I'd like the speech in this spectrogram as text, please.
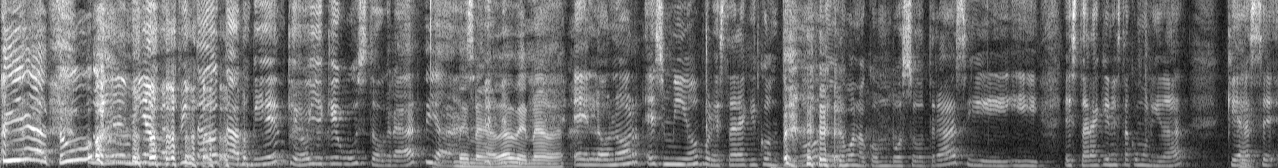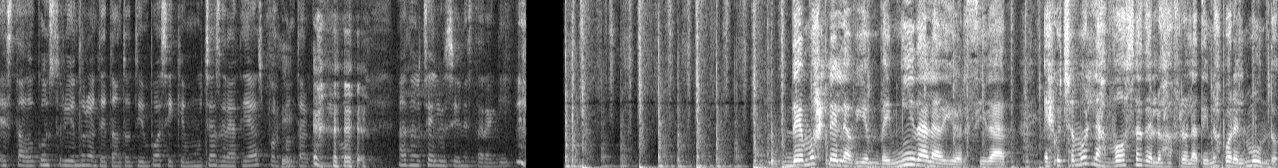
tía, tú. Madre mía, me has pintado tan bien que, oye, qué gusto, gracias. De nada, de nada. El honor es mío por estar aquí contigo, bueno, con vosotras y, y estar aquí en esta comunidad que has eh, estado construyendo durante tanto tiempo. Así que muchas gracias por contar conmigo. Hace mucha ilusión estar aquí. Démosle la bienvenida a la diversidad. Escuchemos las voces de los afrolatinos por el mundo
